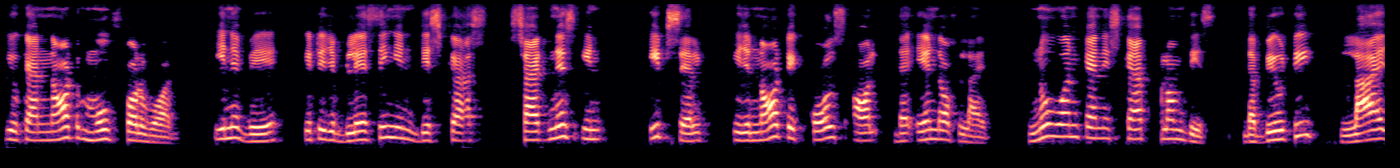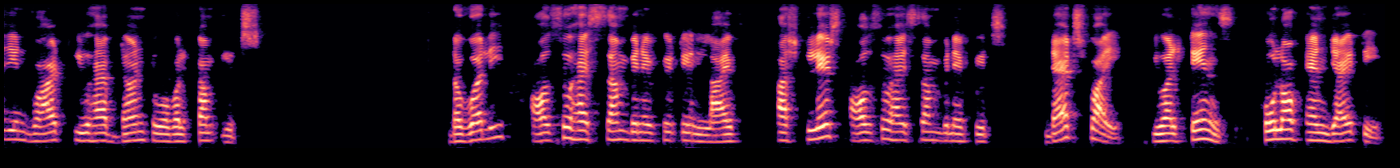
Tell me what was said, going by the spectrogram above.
you cannot move forward. In a way, it is a blessing in disgust. Sadness in itself is not a cause or the end of life. No one can escape from this. The beauty lies in what you have done to overcome it. The worry also has some benefit in life. A Stress also has some benefits. That's why you are tense, full of anxiety.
